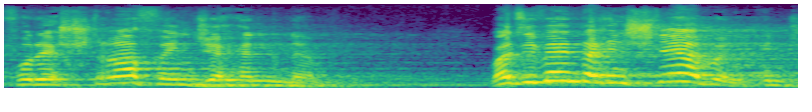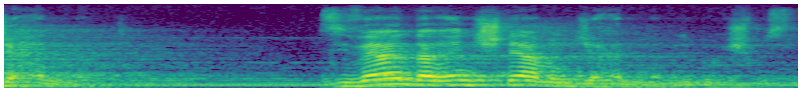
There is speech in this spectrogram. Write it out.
vor der Strafe in Jahannam. Weil sie werden darin sterben in Jahannam. Sie werden darin sterben in Jahannam, liebe Geschwister.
